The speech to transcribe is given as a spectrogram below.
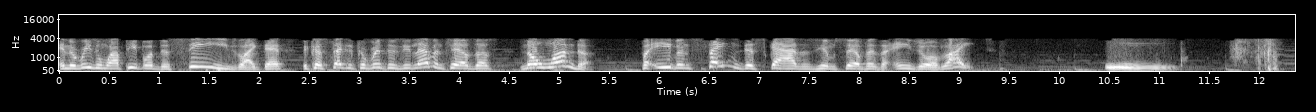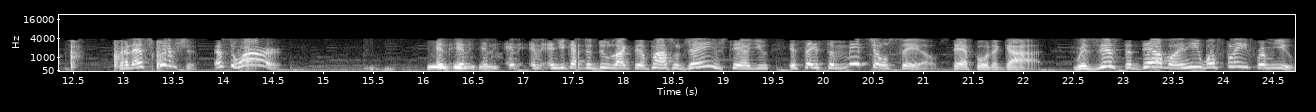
and the reason why people are deceived like that because Second Corinthians 11 tells us no wonder for even Satan disguises himself as an angel of light. Mm. Now that's scripture. That's the word. Mm, and and, mm, and, mm. and, and and you got to do like the apostle James tell you. It says submit yourselves therefore to God. Resist the devil and he will flee from you.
